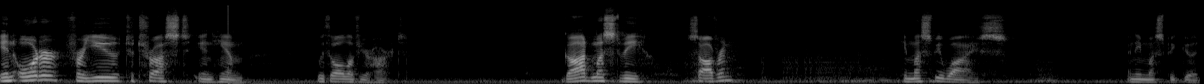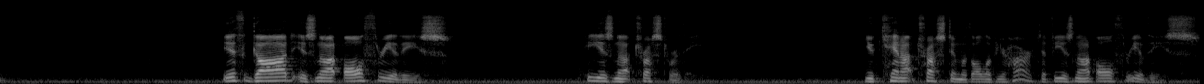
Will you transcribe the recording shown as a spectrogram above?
in order for you to trust in Him with all of your heart. God must be sovereign, He must be wise, and He must be good. If God is not all three of these, He is not trustworthy. You cannot trust Him with all of your heart if He is not all three of these.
